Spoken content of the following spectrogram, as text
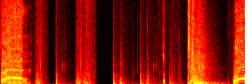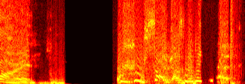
Bruh. You suck. I was gonna do that.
